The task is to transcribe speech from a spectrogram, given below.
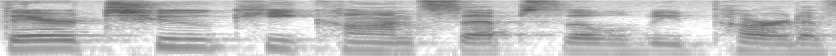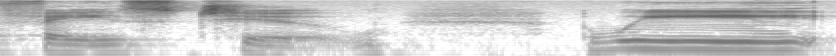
there are two key concepts that will be part of phase two. We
